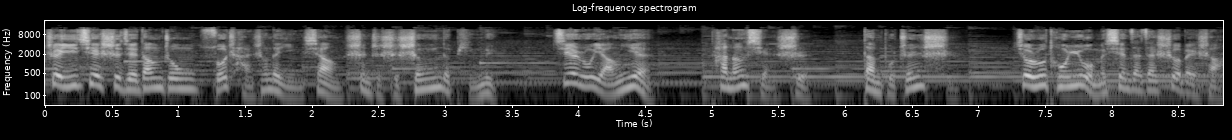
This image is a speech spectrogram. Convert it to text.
这一切世界当中所产生的影像，甚至是声音的频率，皆如阳焰，它能显示，但不真实，就如同于我们现在在设备上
